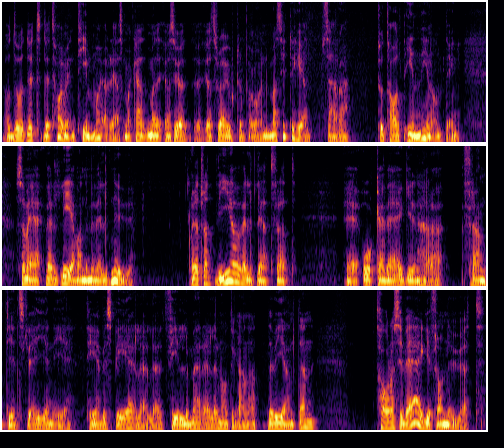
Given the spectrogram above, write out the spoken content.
Och då, det, det tar ju en timme att göra det. Alltså man kan, man, alltså jag, jag tror jag har gjort det ett par gånger. Man sitter ju helt så här totalt inne i någonting som är väldigt levande men väldigt nu. Och jag tror att vi har väldigt lätt för att eh, åka iväg i den här eh, framtidsgrejen i tv-spel eller filmer eller någonting annat där vi egentligen tar oss iväg ifrån nuet.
